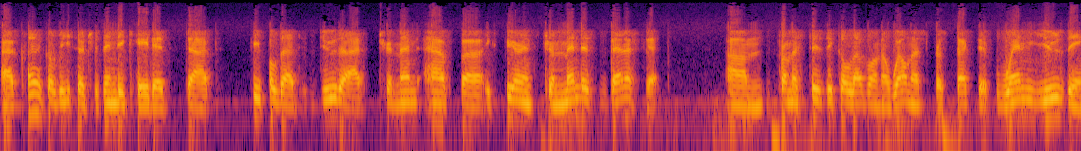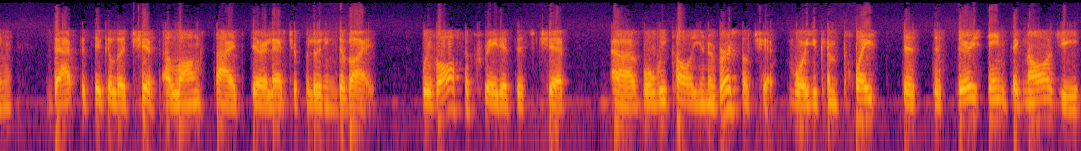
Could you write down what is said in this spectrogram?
uh, clinical research has indicated that people that do that tremen- have uh, experienced tremendous benefit um, from a physical level and a wellness perspective when using that particular chip alongside their electropolluting device. We've also created this chip, uh, what we call a universal chip, where you can place this, this very same technology,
